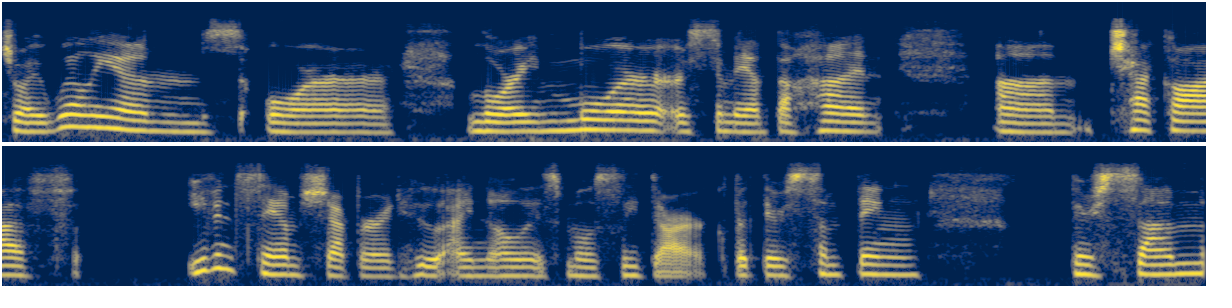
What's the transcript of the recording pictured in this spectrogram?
Joy Williams or Lorrie Moore or Samantha Hunt um, Chekhov, even Sam Shepard, who I know is mostly dark, but there's something, there's some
